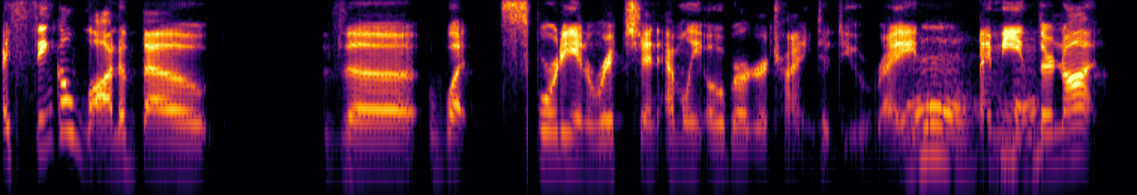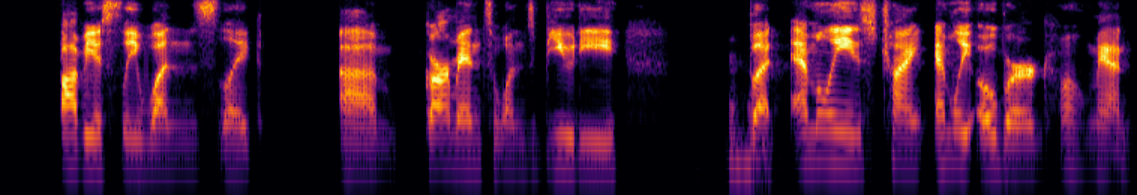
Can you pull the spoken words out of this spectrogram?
I think a lot about the what Sporty and Rich and Emily Oberg are trying to do, right? Mm, I mean, mm-hmm. they're not obviously ones like um, garments, one's beauty. Mm-hmm. But Emily's trying, Emily Oberg, oh man.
